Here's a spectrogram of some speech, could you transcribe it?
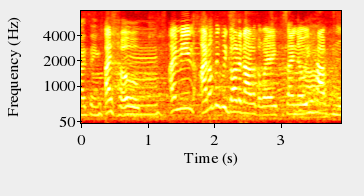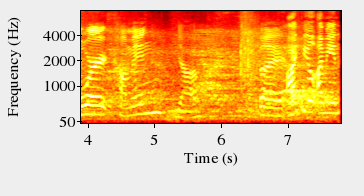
I think. I hope. I mean, I don't think we got it out of the way because I know we have more coming, Yeah. but I feel. I mean,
